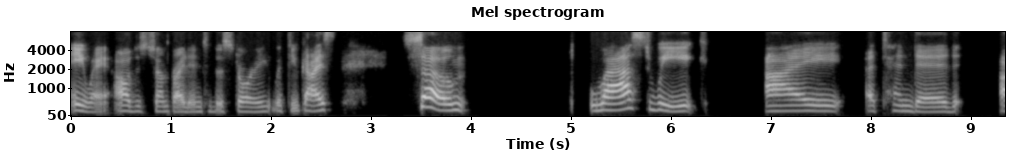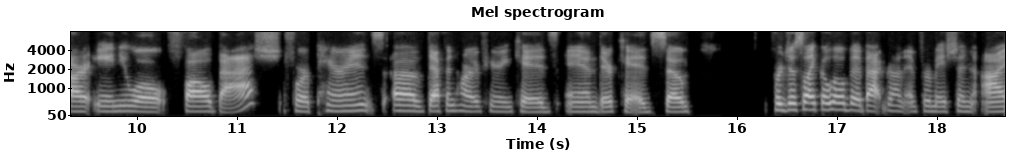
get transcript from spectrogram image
Anyway, I'll just jump right into the story with you guys. So, last week, I attended our annual fall bash for parents of deaf and hard of hearing kids and their kids. So, for just like a little bit of background information, I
